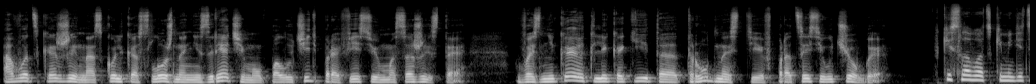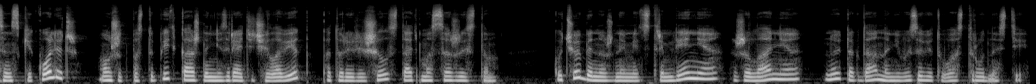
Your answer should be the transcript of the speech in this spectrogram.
А вот скажи, насколько сложно незрячему получить профессию массажиста? Возникают ли какие-то трудности в процессе учебы? В Кисловодский медицинский колледж может поступить каждый незрячий человек, который решил стать массажистом. К учебе нужно иметь стремление, желание, ну и тогда она не вызовет у вас трудностей.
